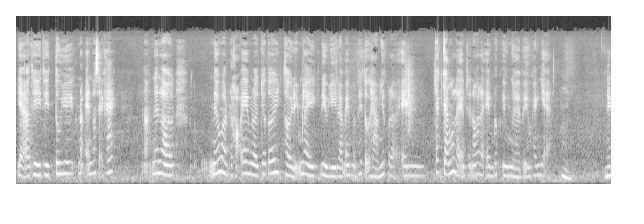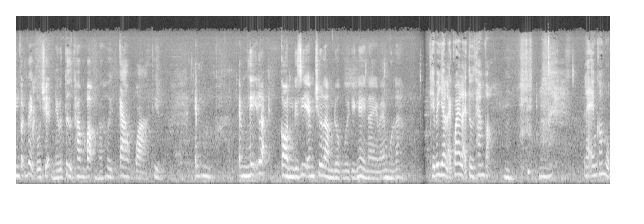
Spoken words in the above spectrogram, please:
dạ thì thì tư duy nó nó sẽ khác. Nên là nếu mà hỏi em là cho tới thời điểm này điều gì làm em cảm thấy tự hào nhất là em chắc chắn là em sẽ nói là em rất yêu nghề và yêu khán giả ừ. nhưng vẫn về câu chuyện nếu từ tham vọng nó hơi cao quá thì em em nghĩ lại còn cái gì em chưa làm được với cái nghề này và em muốn làm thì bây giờ lại quay lại từ tham vọng ừ. ừ. là em có một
